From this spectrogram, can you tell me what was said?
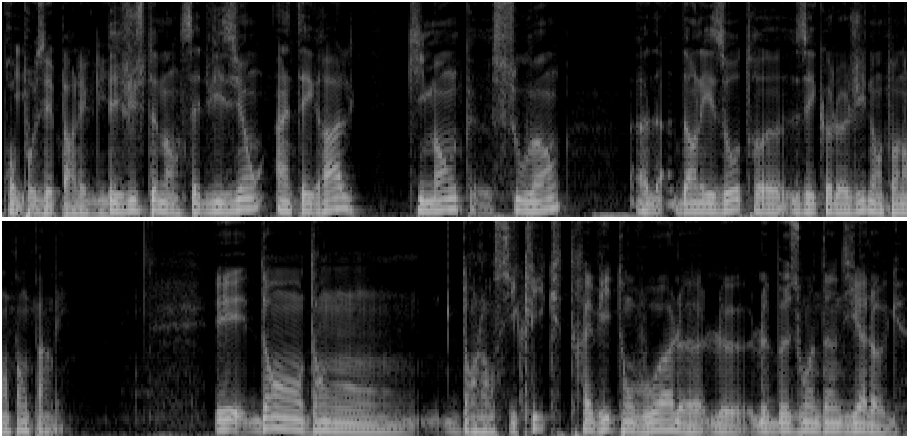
proposée par l'Église. Et justement, cette vision intégrale qui manque souvent euh, dans les autres écologies dont on entend parler. Et dans, dans, dans l'encyclique, très vite, on voit le, le, besoin d'un dialogue.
